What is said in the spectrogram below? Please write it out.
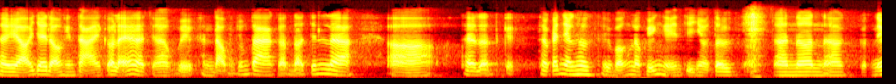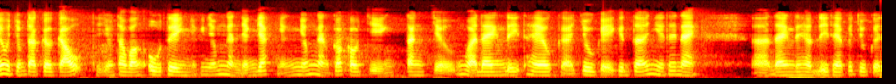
Thì ở giai đoạn hiện tại có lẽ là à, việc hành động chúng ta đó chính là uh, theo theo cá nhân hơn thì vẫn là khuyến nghị anh chị nhà đầu tư. À, nên à, nếu mà chúng ta cơ cấu thì chúng ta vẫn ưu tiên những cái nhóm ngành dẫn dắt những nhóm ngành có câu chuyện tăng trưởng và đang đi theo cái chu kỳ kinh tế như thế này. À, đang theo đi theo cái chu kỳ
